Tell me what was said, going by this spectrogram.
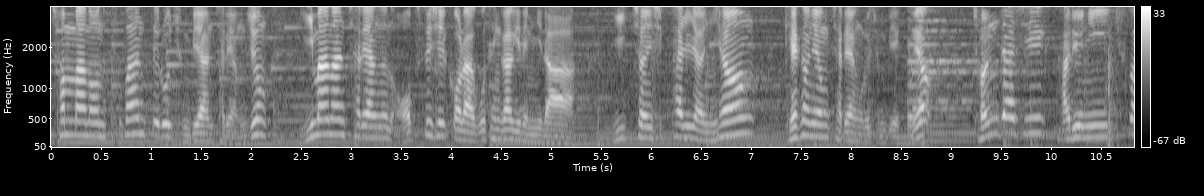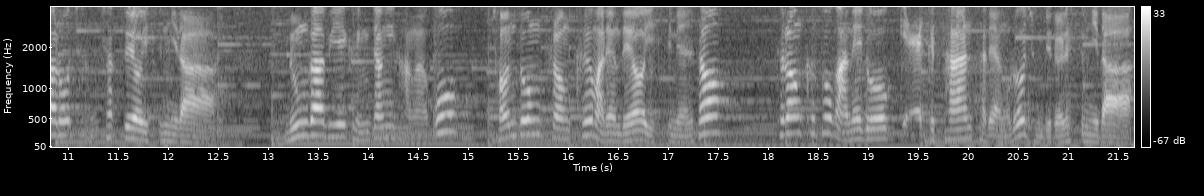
천만 원 후반대로 준비한 차량 중 이만한 차량은 없으실 거라고 생각이 됩니다. 2018년형 개선형 차량으로 준비했고요. 전자식 사륜이 추가로 장착되어 있습니다. 눈가비에 굉장히 강하고 전동 트렁크 마련되어 있으면서 트렁크 속 안에도 깨끗한 차량으로 준비를 했습니다.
